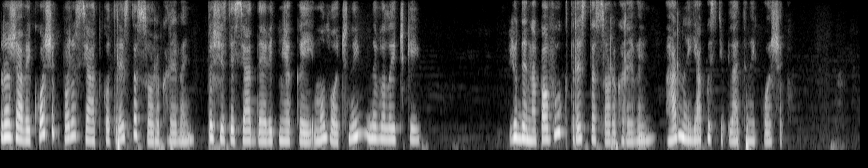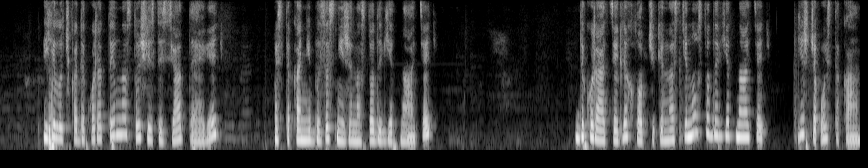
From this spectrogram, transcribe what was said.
Рожевий кошик поросятко 340 гривень. 169 м'який молочний невеличкий. Людина павук 340 гривень. Гарної якості плетений кошик. Гілочка декоративна 169. Ось така ніби засніжена 119. Декорація для хлопчиків на стіну 119. І ще ось така.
